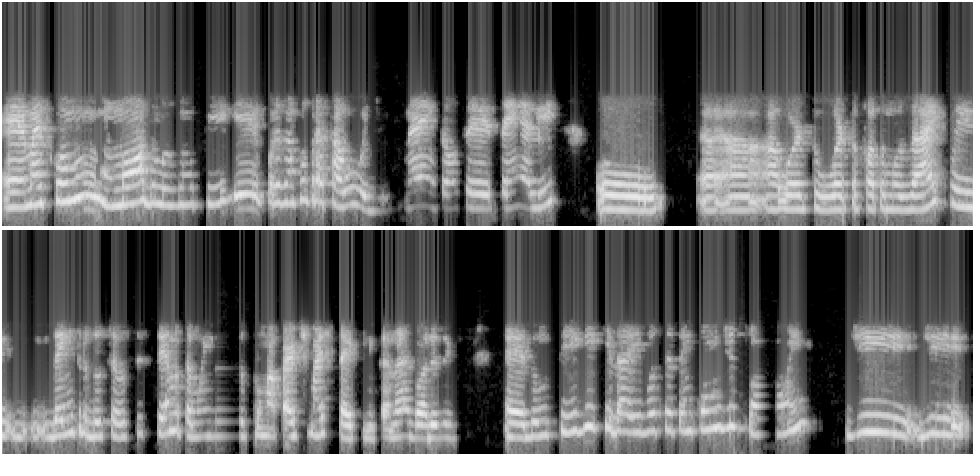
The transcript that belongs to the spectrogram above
É, mas como módulos no SIG, por exemplo, para a saúde, né? Então você tem ali o a, a orto, o ortofotomosaico e dentro do seu sistema estamos indo para uma parte mais técnica, né? Agora a gente é, um SIG, que daí você tem condições de, de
